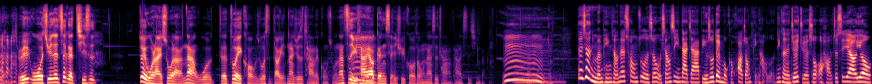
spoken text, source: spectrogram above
啊，所以我觉得这个其实对我来说啦，那我的对口如果是导演，那就是他的工作。那至于他要嗯跟谁去沟通，那是他他的事情吧。嗯，嗯但像你们平常在创作的时候，我相信大家，比如说对某个化妆品好了，你可能就会觉得说，哦，好，就是要用。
